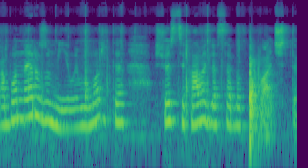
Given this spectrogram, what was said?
або не розуміли. Ви можете щось цікаве для себе побачити.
